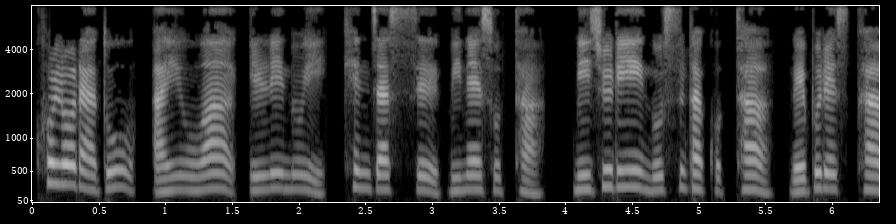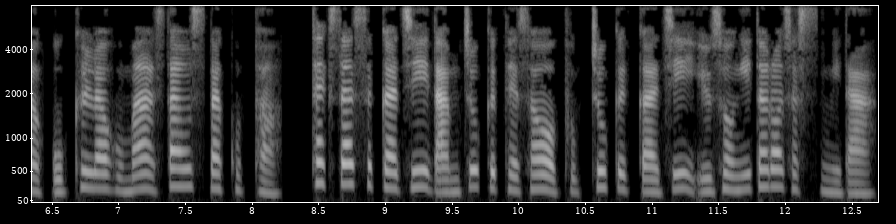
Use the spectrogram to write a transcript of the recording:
콜로라도, 아이오와, 일리노이, 캔자스, 미네소타, 미주리, 노스다코타, 네브래스카, 오클라호마, 사우스다코타, 텍사스까지 남쪽 끝에서 북쪽 끝까지 유성이 떨어졌습니다.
